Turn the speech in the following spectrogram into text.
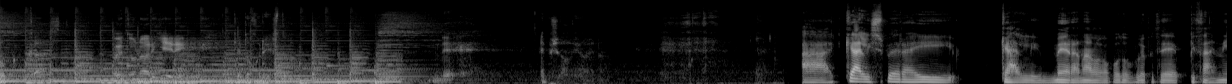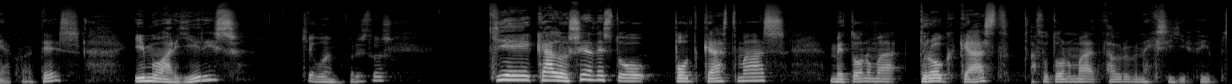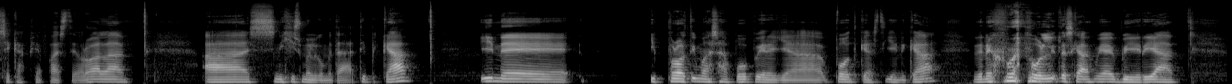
Drogcast Με τον Αργύρι. και το Χρήστο. Ναι. Επεισόδιο 1. Α, καλησπέρα ή καλημέρα ανάλογα από το βλέπετε πιθανοί ακροατές. Είμαι ο Αργύρης Και εγώ είμαι ο Χρήστος. και καλώς ήρθατε στο podcast μας με το όνομα Drogcast. Αυτό το όνομα θα έπρεπε να εξηγηθεί σε κάποια φάση θεωρώ, αλλά ας συνεχίσουμε λίγο με τα τυπικά. Είναι η πρώτη μας απόπειρα για podcast γενικά. Δεν έχουμε απολύτως καμία εμπειρία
